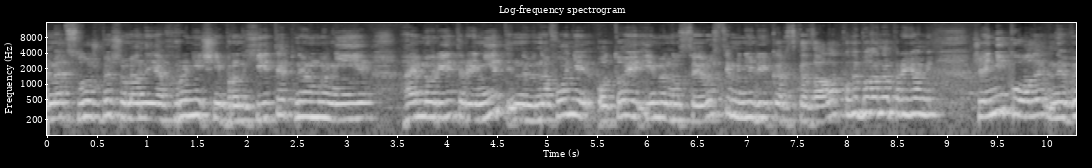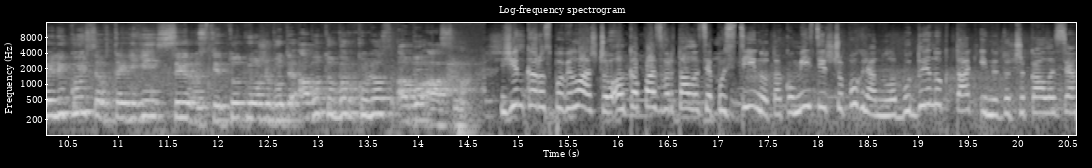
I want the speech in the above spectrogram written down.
медслужби, що в мене є хронічні бронхіти, пневмонії, гайморіт, реніт. На фоні отої іменно сирості мені лікар сказала, коли була на прийомі, що я ніколи не вилікуюся в такій сирості. Тут може бути або туберкульоз, або астма. Жінка розповіла, що в ЛКП зверталася постійно, та комісії, що поглянула будинок, так і не дочекалася.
